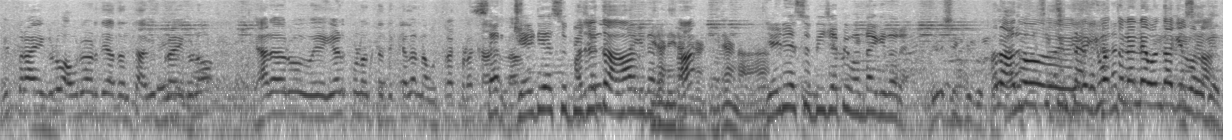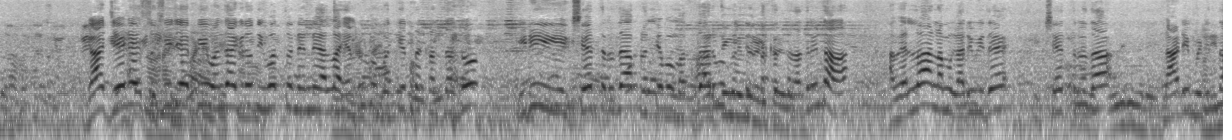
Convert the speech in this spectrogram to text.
ಅಭಿಪ್ರಾಯಗಳು ಅವ್ರವ್ರದೇ ಆದಂತ ಅಭಿಪ್ರಾಯಗಳು. ಯಾರು ಹೇಳ್ಕೊಳಂತದಕ್ಕೆಲ್ಲ ನಾವು ಉತ್ತರ ಕೊಡಕ್ಕೆ sir JDS S J D ಇರಣ ಜೆಡಿಎಸ್ ಬಿಜೆಪಿ ಒಂದಾಗಿದ್ದಾರೆ. ಅಲ್ಲ ಅದು ಇವತ್ತು ನೆನ್ನೆ ಒಂದಾಗಿಲ್ವಲ್ಲ? ಈಗ ಜೆ ಡಿ ಎಸ್ ಬಿಜೆಪಿ ಒಂದಾಗಿರೋದು ಇವತ್ತು ನೆನ್ನೆ ಅಲ್ಲ ಎಲ್ರಿಗೂ ಗೊತ್ತಿರ್ತಕ್ಕಂಥದ್ದು. ಇಡೀ ಕ್ಷೇತ್ರದ ಪ್ರತಿಯೊಬ್ಬ ಮತದಾರರಿಗೂ ಗೊತ್ತಿರ್ತಕ್ಕಂಥದ್ದು. ಅದರಿಂದ ಅವೆಲ್ಲ ನಮ್ಗೆ ಅರಿವಿದೆ. ಈ ಕ್ಷೇತ್ರದ ನಾಡಿ ಮಿಡಿತ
